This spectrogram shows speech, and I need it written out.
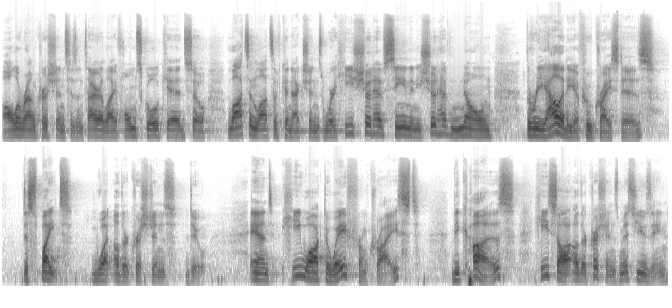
all around Christians his entire life, homeschool kid, so lots and lots of connections where he should have seen and he should have known the reality of who Christ is, despite what other Christians do. And he walked away from Christ because he saw other Christians misusing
